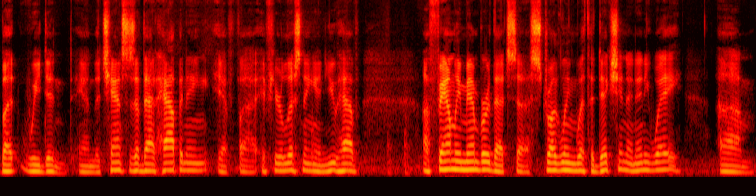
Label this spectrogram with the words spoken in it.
but we didn't. And the chances of that happening, if uh, if you're listening and you have a family member that's uh, struggling with addiction in any way, um,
